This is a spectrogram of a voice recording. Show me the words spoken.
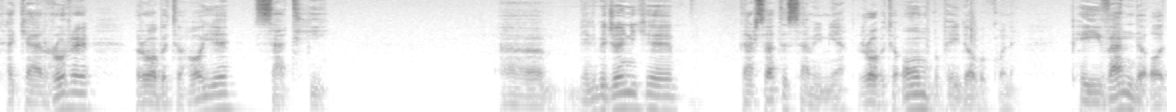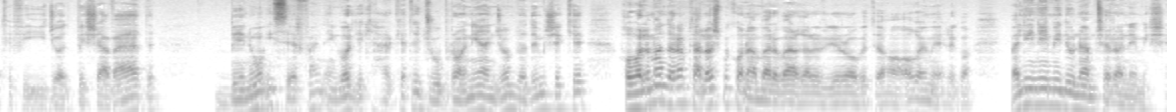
تکرر رابطه های سطحی یعنی به جای که در سطح صمیمیت رابطه عمق پیدا بکنه پیوند عاطفی ایجاد بشود به نوعی صرفا انگار یک حرکت جبرانی انجام داده میشه که خب حالا من دارم تلاش می‌کنم برای برقراری رابطه ها آقای مهرگان ولی نمی‌دونم چرا نمیشه.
